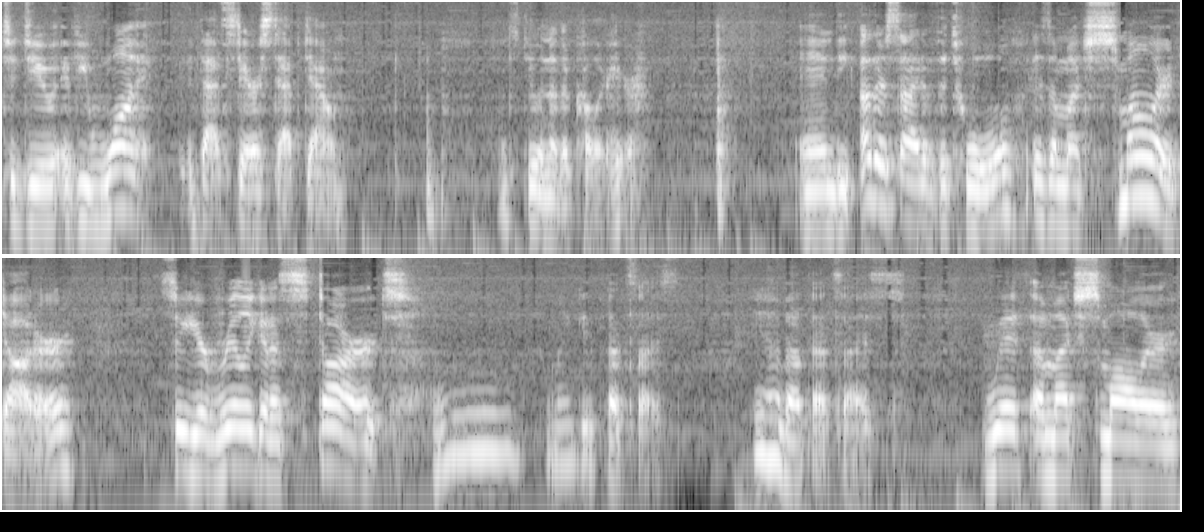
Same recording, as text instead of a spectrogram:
to do if you want that stair step down. Let's do another color here. And the other side of the tool is a much smaller dotter. So you're really gonna start, hmm, I might get that size yeah, about that size, with a much smaller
